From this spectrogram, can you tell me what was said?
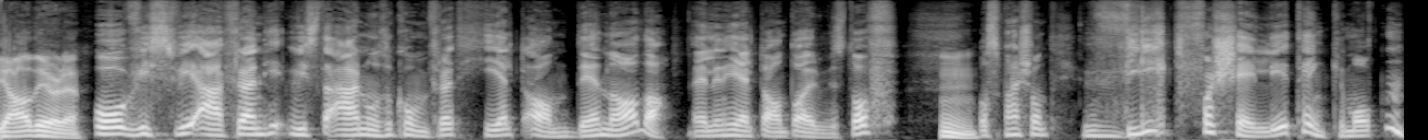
Ja, det gjør det. Og hvis, vi er fra en, hvis det er noen som kommer fra et helt annet DNA, da, eller en helt annet arvestoff, Mm. og som er sånn vilt forskjellig i tenkemåten,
